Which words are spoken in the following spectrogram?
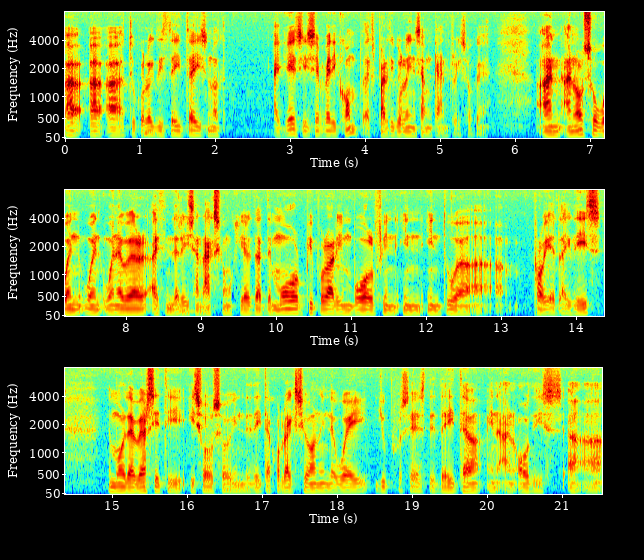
uh, to collect this data is not, I guess, it's a very complex, particularly in some countries, okay? And, and also when, when, whenever I think there is an action here that the more people are involved in, in, into a, a project like this, the more diversity is also in the data collection, in the way you process the data, and, and all these uh,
